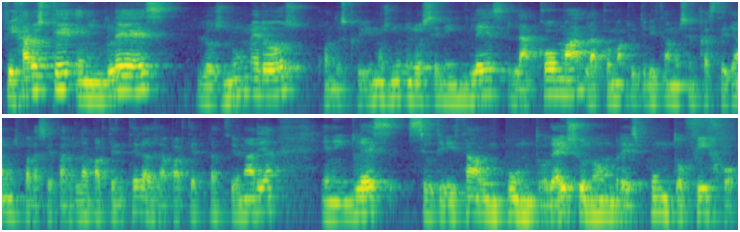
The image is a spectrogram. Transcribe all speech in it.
Fijaros que en inglés los números, cuando escribimos números en inglés, la coma, la coma que utilizamos en castellano para separar la parte entera de la parte fraccionaria, en inglés se utiliza un punto, de ahí su nombre, es punto fijo,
